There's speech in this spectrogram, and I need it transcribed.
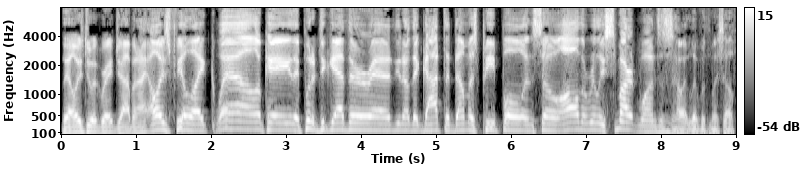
they always do a great job, and I always feel like, well, okay, they put it together, and you know they got the dumbest people, and so all the really smart ones. This is how I live with myself.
